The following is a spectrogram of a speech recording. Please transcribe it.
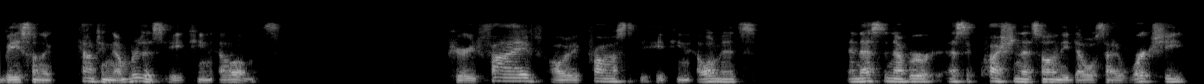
based on the counting numbers, it's 18 elements. Period five, all the way across, the 18 elements. And that's the number, that's the question that's on the double-sided worksheet.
